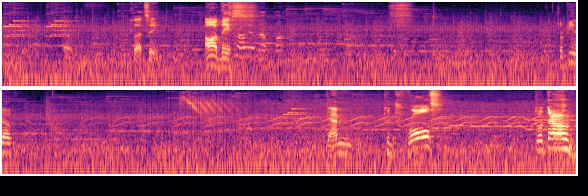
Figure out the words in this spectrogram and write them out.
Uh, let's see. Oh, this. Torpedo. Damn controls. Go down.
